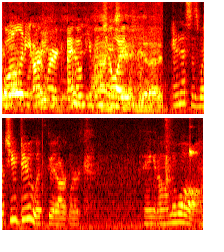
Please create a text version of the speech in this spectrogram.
Quality artwork. I hope you enjoy. And this is what you do with good artwork. Hang it on the wall.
